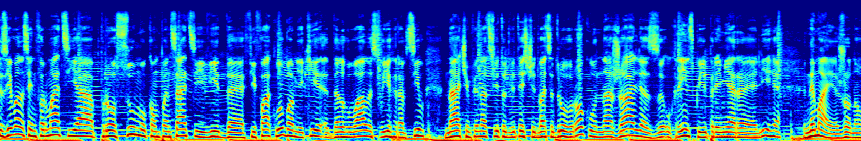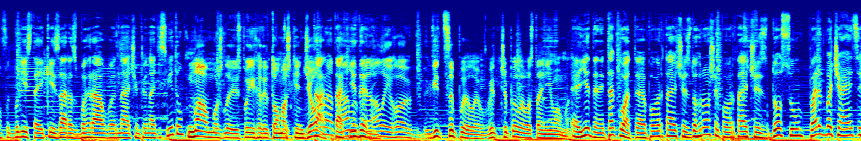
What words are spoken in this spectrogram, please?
З'явилася інформація про суму компенсації від е, FIFA клубам, які делегували своїх гравців на чемпіонат світу 2022 року. На жаль, з української прем'єр-ліги немає жодного футболіста, який зараз би грав на чемпіонаті світу. Мав можливість поїхати Томаш Кінджора, Так, так, там, єдиний. але його відцепили, відчепили в останній момент. Е, Єдиний так, от е, повертаючись до грошей, повертаючись до сум, передбачається,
